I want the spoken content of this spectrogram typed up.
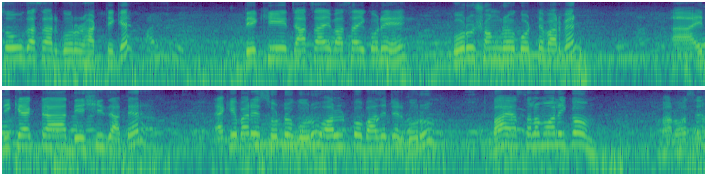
চৌগাছার গরুর হাট থেকে দেখে যাচাই বাছাই করে গরু সংগ্রহ করতে পারবেন। এদিকে একটা দেশি জাতের একেবারে ছোট গরু অল্প বাজেটের গরু। ভাই আসসালামু আলাইকুম। ভালো আছেন?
